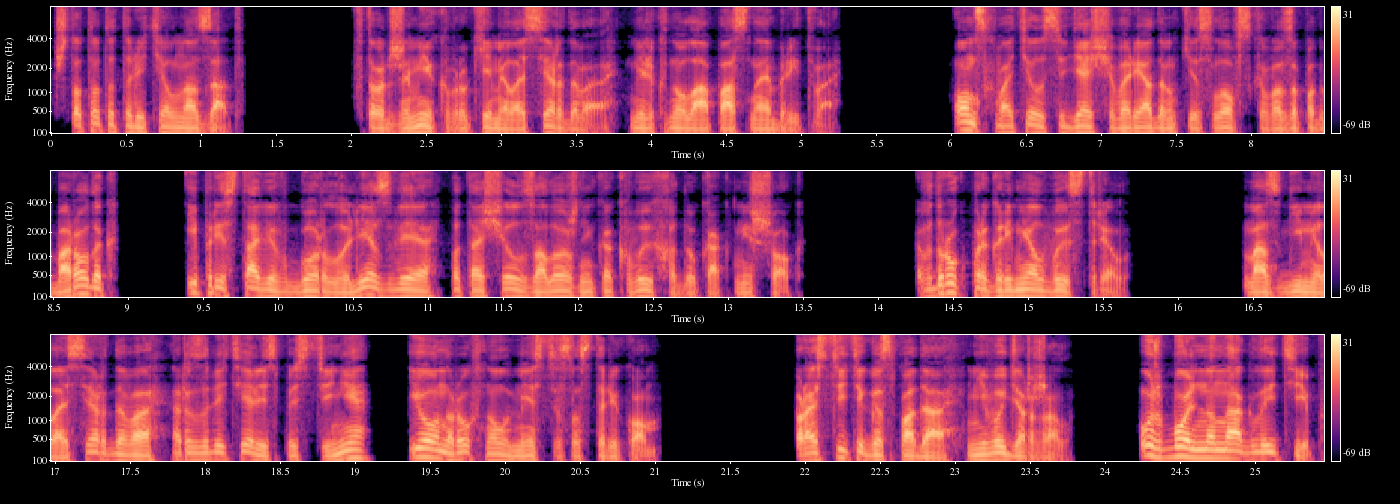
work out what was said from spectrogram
что тот отлетел назад. В тот же миг в руке Милосердова мелькнула опасная бритва. Он схватил сидящего рядом Кисловского за подбородок и, приставив к горлу лезвие, потащил заложника к выходу, как мешок. Вдруг прогремел выстрел. Мозги Милосердова разлетелись по стене, и он рухнул вместе со стариком. «Простите, господа, не выдержал. Уж больно наглый тип.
